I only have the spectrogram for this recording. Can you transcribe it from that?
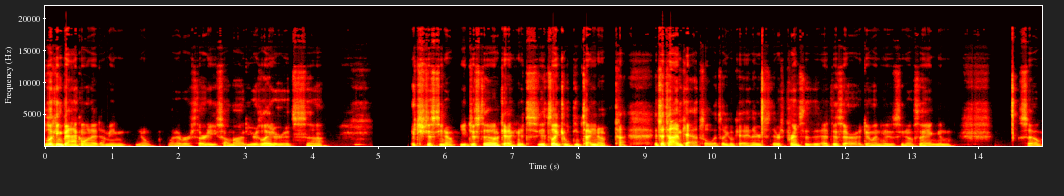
looking back on it i mean you know whatever 30 some odd years later it's uh it's just you know you just uh, okay it's it's like you know t- it's a time capsule it's like okay there's there's prince at, at this era doing his you know thing and so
